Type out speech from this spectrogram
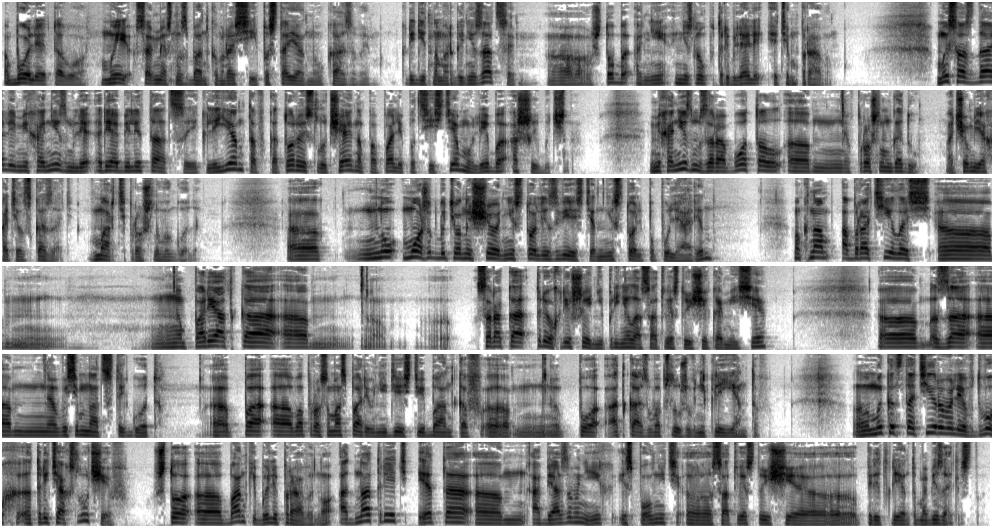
Более того, мы совместно с Банком России постоянно указываем кредитным организациям, э, чтобы они не злоупотребляли этим правом. Мы создали механизм реабилитации клиентов, которые случайно попали под систему, либо ошибочно. Механизм заработал эм, в прошлом году, о чем я хотел сказать, в марте прошлого года. Э, ну, может быть, он еще не столь известен, не столь популярен. Но к нам обратилось эм, порядка 43 эм, решений приняла соответствующая комиссия – Э, за 2018 год э, по э, вопросам оспаривания действий банков по отказу в обслуживании клиентов. Мы констатировали в двух третях случаев, что банки были правы, но одна треть – это обязывание их исполнить соответствующие перед клиентом обязательства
